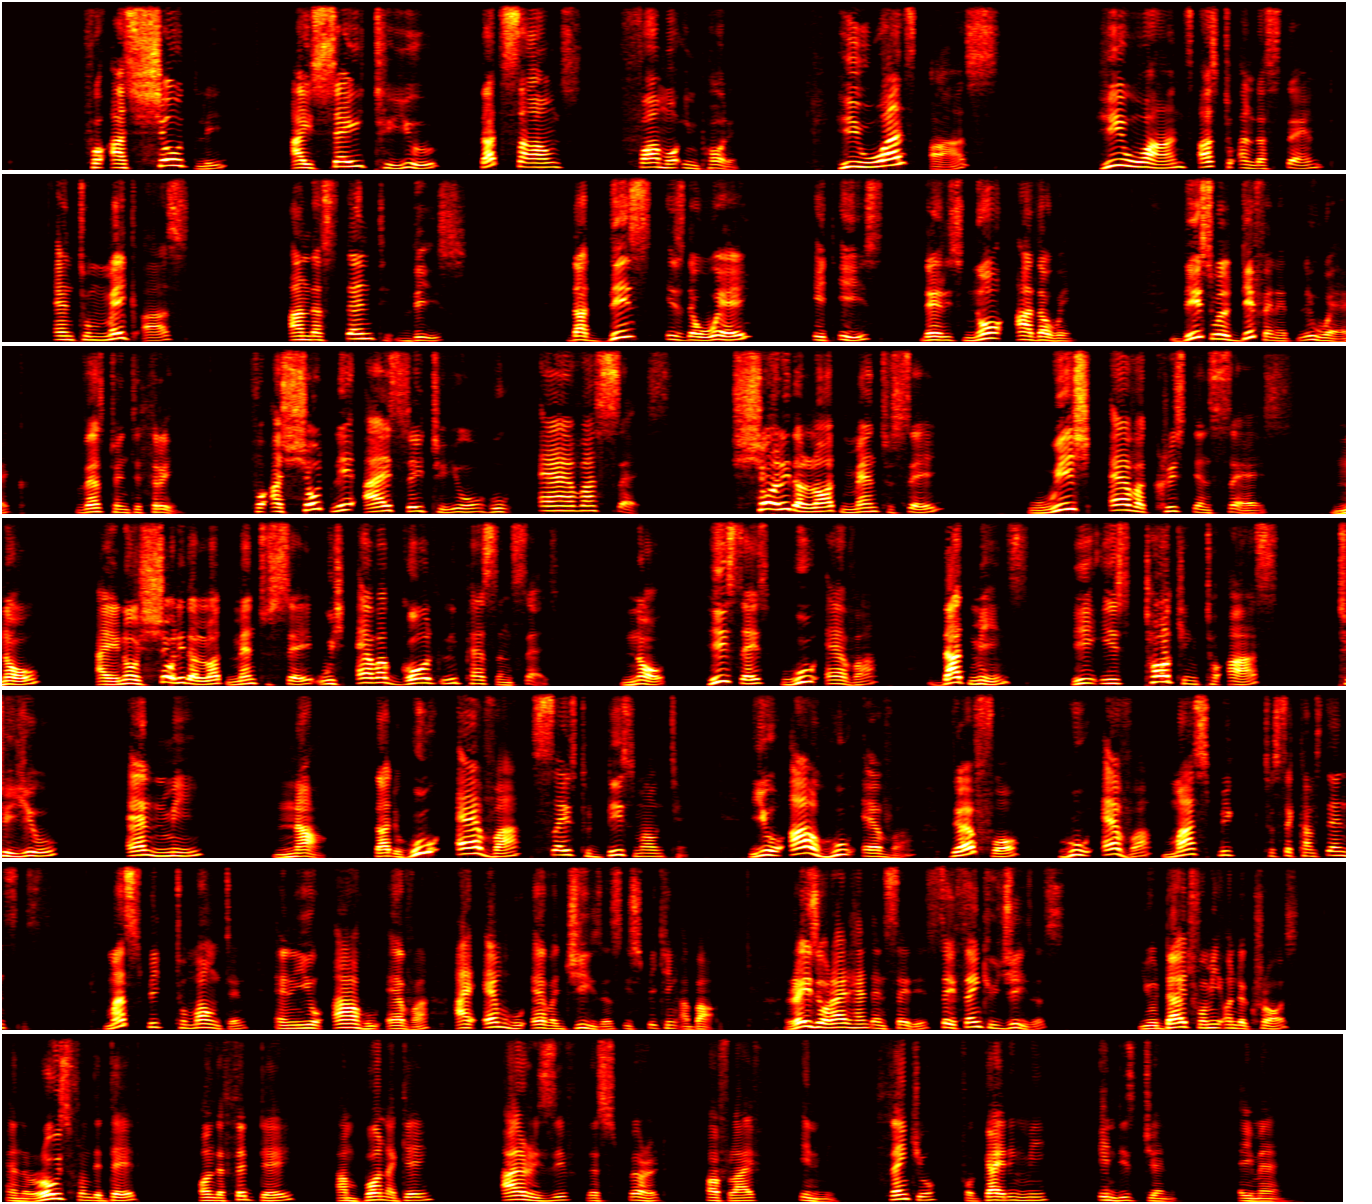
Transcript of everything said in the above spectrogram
For assuredly, I say to you, that sounds far more important. He wants us, He wants us to understand and to make us understand this that this is the way it is, there is no other way. This will definitely work. Verse 23 For assuredly I say to you, whoever says, Surely the Lord meant to say, whichever Christian says, No, I know surely the Lord meant to say, whichever godly person says, No, he says, whoever, that means he is talking to us, to you, and me now. That whoever says to this mountain, you are whoever, therefore, whoever must speak to circumstances, must speak to mountain, and you are whoever. I am whoever Jesus is speaking about. Raise your right hand and say this. Say, Thank you, Jesus. You died for me on the cross and rose from the dead. On the third day, I'm born again. I receive the Spirit of life in me. Thank you for guiding me in this journey. Amen.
